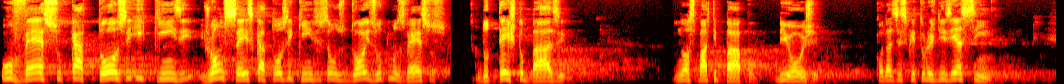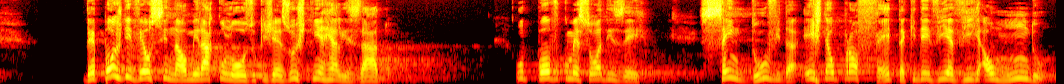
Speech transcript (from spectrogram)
o verso 14 e 15, João 6, 14 e 15, são os dois últimos versos do texto base do nosso bate-papo de hoje, quando as Escrituras dizem assim: depois de ver o sinal miraculoso que Jesus tinha realizado, o povo começou a dizer: sem dúvida, este é o profeta que devia vir ao mundo.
